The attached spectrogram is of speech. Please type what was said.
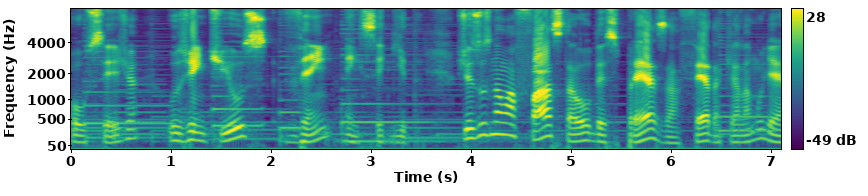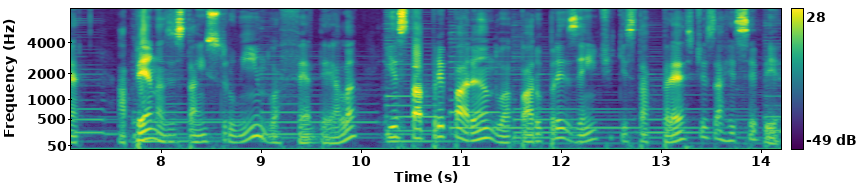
ou seja, os gentios vêm em seguida. Jesus não afasta ou despreza a fé daquela mulher, apenas está instruindo a fé dela e está preparando-a para o presente que está prestes a receber.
